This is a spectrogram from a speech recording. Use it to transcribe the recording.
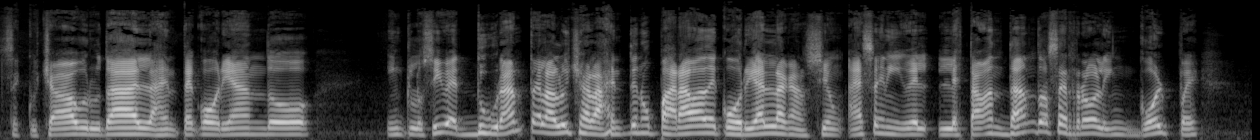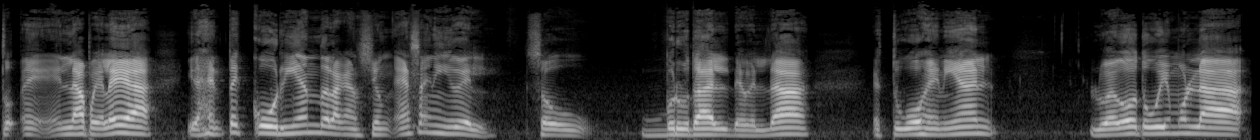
Se escuchaba brutal, la gente coreando. Inclusive durante la lucha la gente no paraba de corear la canción a ese nivel. Le estaban dando a ese rolling golpes eh, en la pelea y la gente coreando la canción a ese nivel. So, brutal, de verdad. Estuvo genial. Luego tuvimos la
